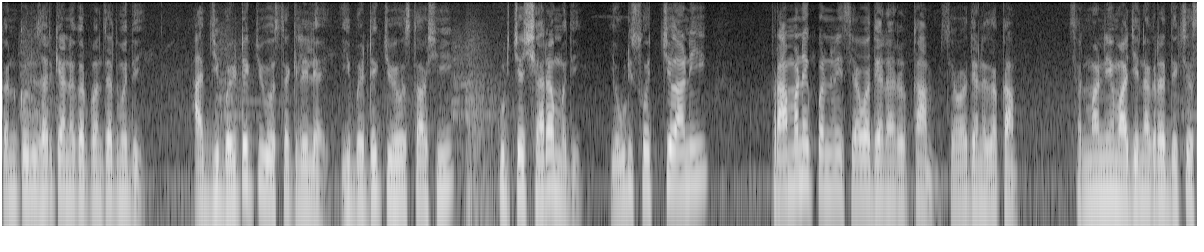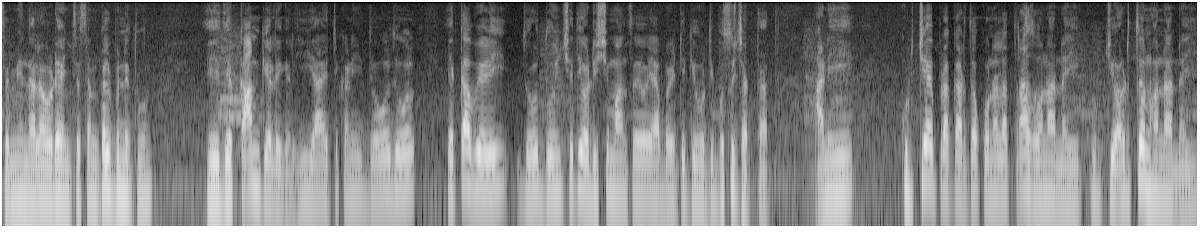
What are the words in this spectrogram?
कणकवलीसारख्या नगरपंचायतमध्ये आज जी बैठकची व्यवस्था केलेली आहे ही बैठकची व्यवस्था अशी कुठच्या शहरामध्ये एवढी स्वच्छ आणि प्रामाणिकपणाने सेवा देणारं काम सेवा देण्याचं काम सन्माननीय माजी नगराध्यक्ष समीर नलावडे यांच्या संकल्पनेतून हे जे काम केलं गेलं ही या ठिकाणी जवळजवळ एका वेळी जवळ दोनशे ते अडीचशे माणसं या बैठकीवरती बसू शकतात आणि कुठच्याही प्रकारचा कोणाला त्रास होणार नाही कुठची अडचण होणार नाही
